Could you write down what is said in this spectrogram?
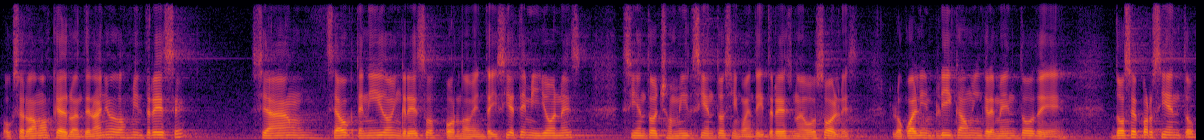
observamos que durante el año 2013 se han, obtenido ingresos por 97.108.153 nuevos soles, lo cual implica un incremento de 12%,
